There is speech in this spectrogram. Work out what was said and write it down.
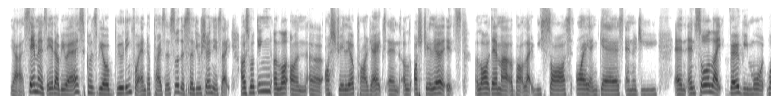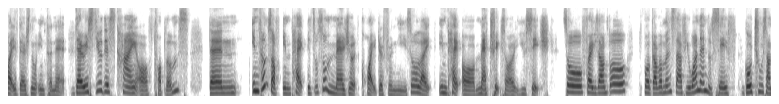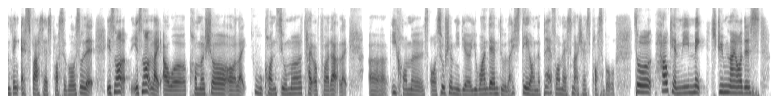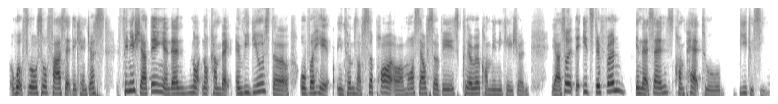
Yeah, same as AWS because we are building for enterprises. So the solution is like I was working a lot on uh, Australia projects, and uh, Australia, it's a lot of them are about like resource, oil and gas, energy, and and so like very remote. What if there's no internet? There is still this kind of problems. Then in terms of impact, it's also measured quite differently. So like impact or metrics or usage. So for example, for government staff, you want them to save, go through something as fast as possible so that it's not it's not like our commercial or like to consumer type of product like uh, e-commerce or social media. You want them to like stay on the platform as much as possible. So how can we make streamline all this workflow so fast that they can just finish their thing and then not not come back and reduce the overhead in terms of support or more self-service, clearer communication. Yeah, so it's different in that sense compared to B2C.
